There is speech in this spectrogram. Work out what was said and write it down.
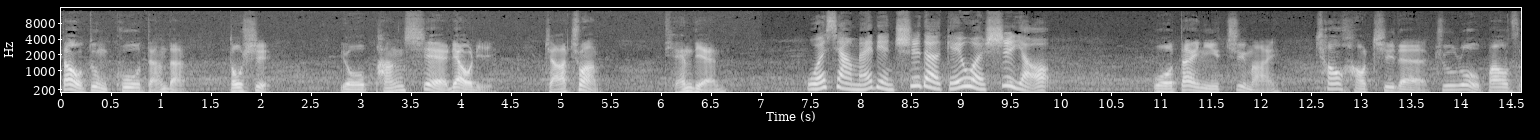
道顿窟等等都是有螃蟹料理炸串甜点我想买点吃的给我室友我带你去买超好吃的猪肉包子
